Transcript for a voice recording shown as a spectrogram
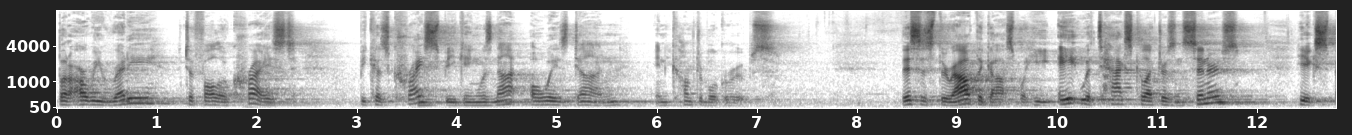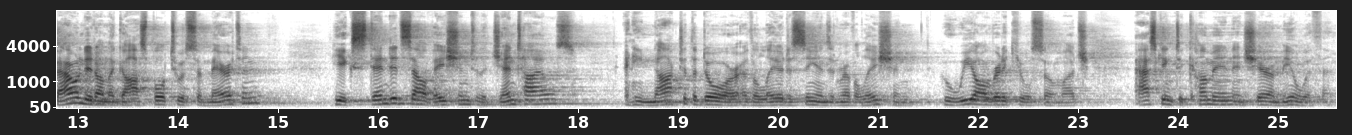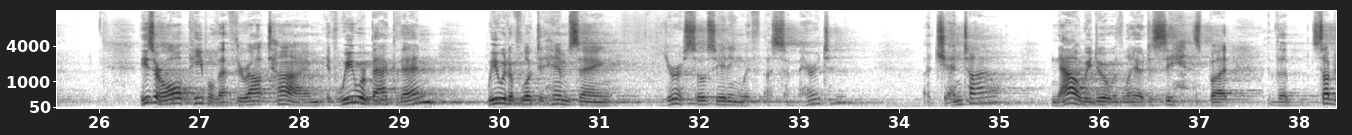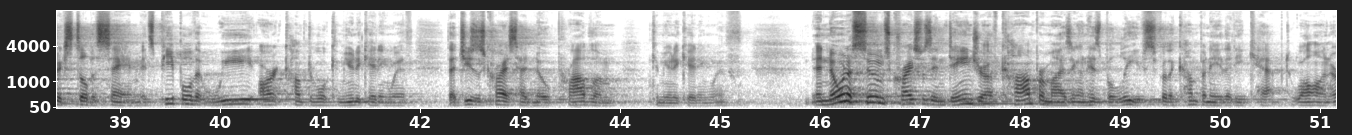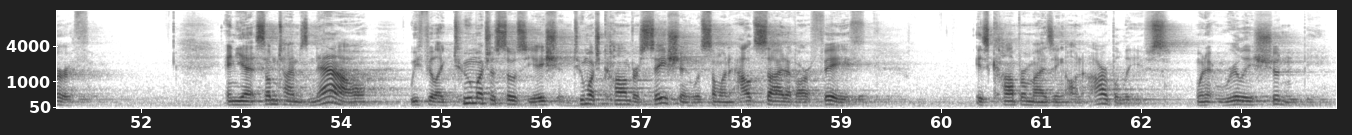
But are we ready to follow Christ because Christ speaking was not always done in comfortable groups? This is throughout the gospel. He ate with tax collectors and sinners. He expounded on the gospel to a Samaritan. He extended salvation to the Gentiles. And he knocked at the door of the Laodiceans in Revelation, who we all ridicule so much, asking to come in and share a meal with them. These are all people that throughout time, if we were back then, we would have looked at him saying, You're associating with a Samaritan? A Gentile? Now we do it with Laodiceans, but the subject's still the same. It's people that we aren't comfortable communicating with, that Jesus Christ had no problem communicating with. And no one assumes Christ was in danger of compromising on his beliefs for the company that he kept while on earth. And yet, sometimes now, we feel like too much association, too much conversation with someone outside of our faith is compromising on our beliefs when it really shouldn't be.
